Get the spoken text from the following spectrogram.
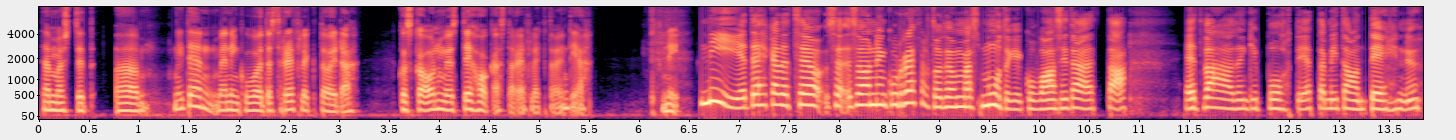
tämmöistä, että äh, miten me niin voitaisiin reflektoida, koska on myös tehokasta reflektointia. Niin, niin että ehkä että se, se, se on niin kuin reflektointi on myös muutakin kuin vaan sitä, että että vähän jotenkin pohtii, että mitä on tehnyt.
